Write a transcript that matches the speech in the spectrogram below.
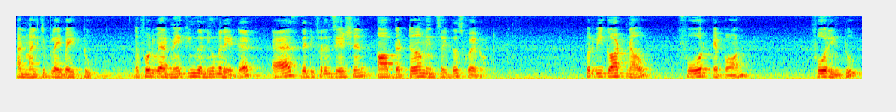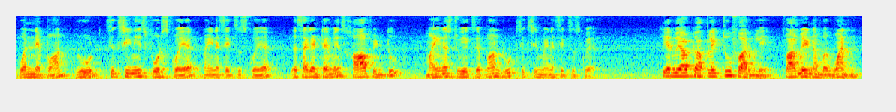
and multiply by 2. Therefore, we are making the numerator as the differentiation of the term inside the square root. For we got now 4 upon 4 into 1 upon root 16 is 4 square minus x square. The second term is half into minus 2x upon root 16 minus x square. Here we have to apply two formulae. Formula number 1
